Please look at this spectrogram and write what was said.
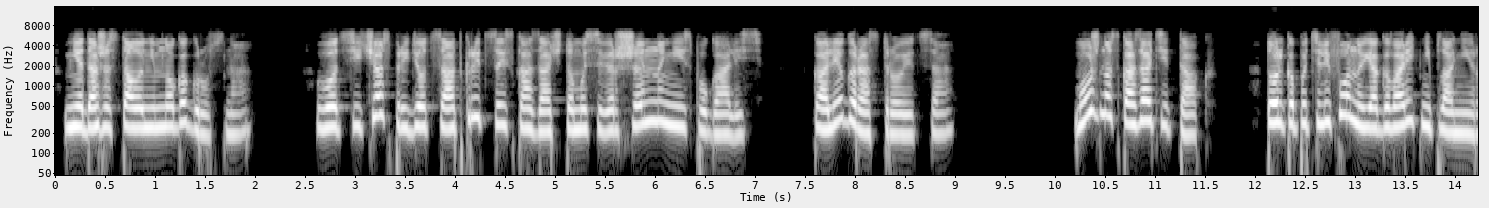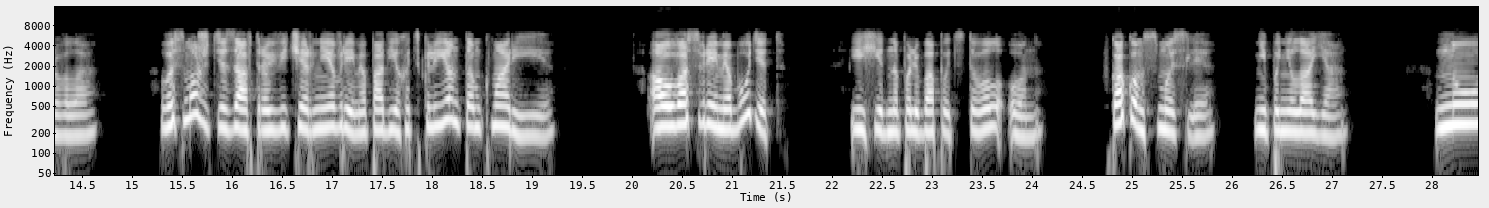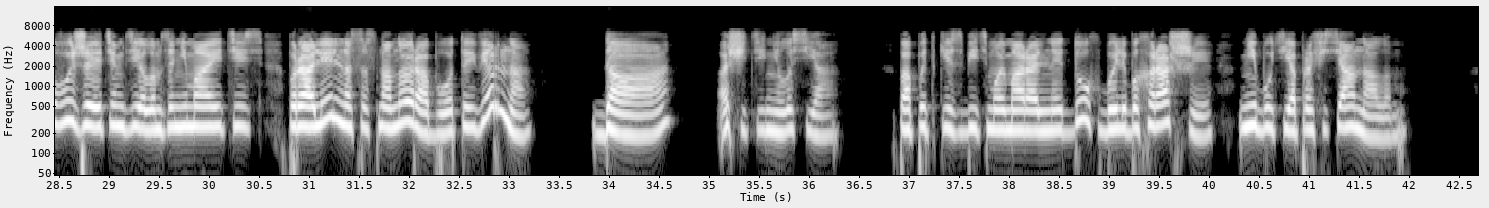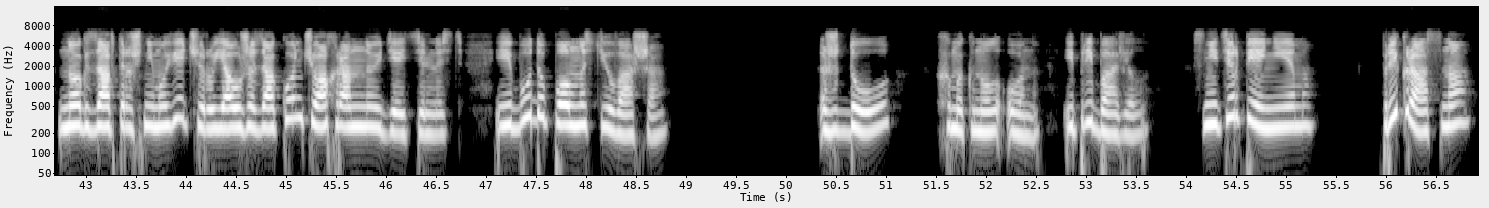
Мне даже стало немного грустно. Вот сейчас придется открыться и сказать, что мы совершенно не испугались. Коллега расстроится. Можно сказать и так. Только по телефону я говорить не планировала. Вы сможете завтра в вечернее время подъехать с клиентом к Марии? А у вас время будет? Ехидно полюбопытствовал он. В каком смысле? Не поняла я. Ну, вы же этим делом занимаетесь параллельно с основной работой, верно? Да, ощетинилась я. Попытки сбить мой моральный дух были бы хороши, не будь я профессионалом. Но к завтрашнему вечеру я уже закончу охранную деятельность и буду полностью ваша. Жду, хмыкнул он и прибавил. С нетерпением. Прекрасно.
